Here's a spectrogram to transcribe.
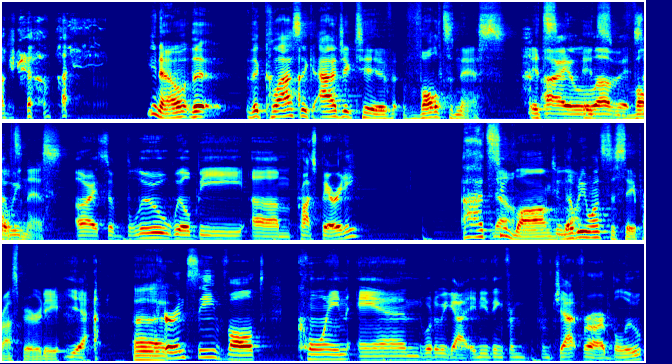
Okay. You know the the classic adjective vaultness. It's I love it's it. So we- Vaultness. All right. So blue will be um, prosperity. ah, it's No, too long. too Nobody long. wants to say prosperity. Yeah. Uh, Currency, vault, coin, and what do we got? Anything from from chat for our blue?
